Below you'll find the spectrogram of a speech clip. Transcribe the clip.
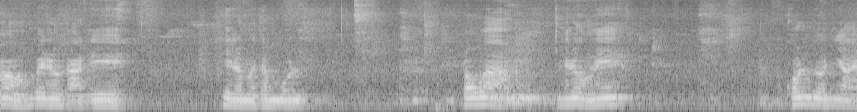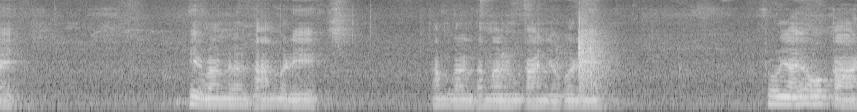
ก็เป็นโอกาสดีที่เรามาทำบุญ เพราะว่าในโลกนี้ คนส่วนใหญ่ ที่กำลังเดินทางก็ดีทำการทำงานทำการอยู่ก็ดีส่วนใหญ่โอกาส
